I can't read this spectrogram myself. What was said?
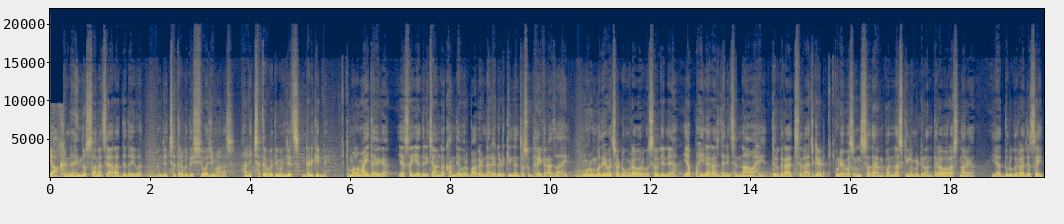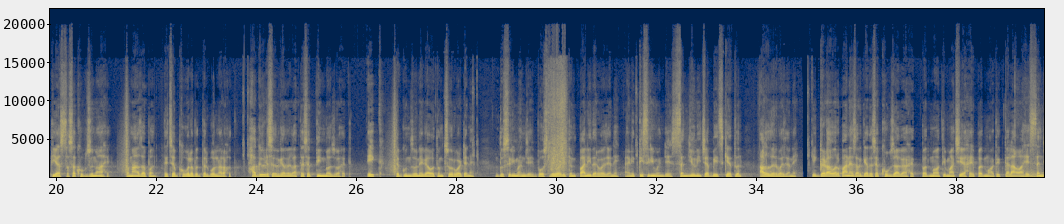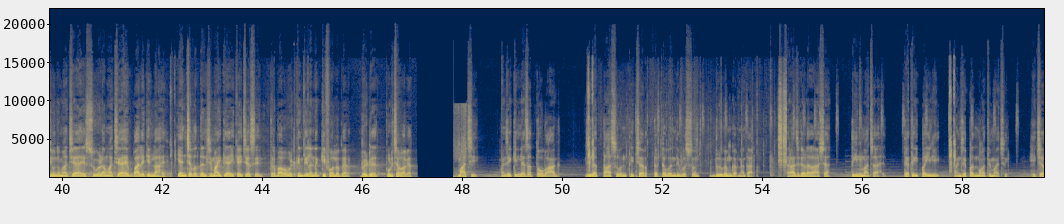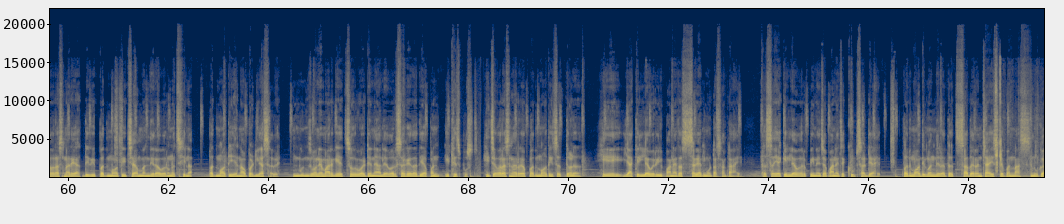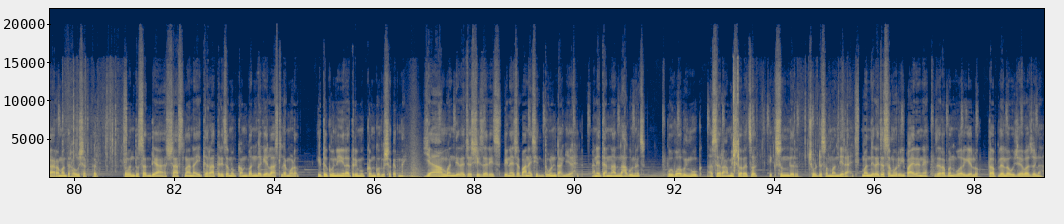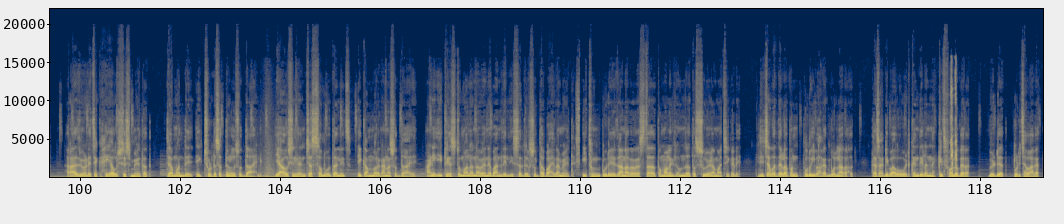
या अखंड हिंदुस्थानाचे आराध्य दैवत म्हणजे छत्रपती शिवाजी महाराज आणि छत्रपती म्हणजेच गडकिल्ले. तुम्हाला माहीत आहे का? या सह्याद्रीच्या अंगा खांद्यावर बागडणाऱ्या गडकिल्ल्यांचा सुद्धा एक राजा आहे. मुरुंब देवाच्या डोंगरावर वसवलेल्या या पहिल्या राजधानीचं नाव आहे दुर्गराज राजगड. पुण्यापासून साधारण पन्नास किलोमीटर अंतरावर असणाऱ्या या दुर्गराजाचा इतिहास तसा खूप जुना आहे. पण आज आपण त्याच्या भूगोलाबद्दल बोलणार आहोत. हा गड सर करायला त्याच्यात तीन बाजू आहेत. एक तर गुंजवणे गावातून चोरवाटेने दुसरी म्हणजे भोसलेवाडीतून पाणी दरवाजाने आणि तिसरी म्हणजे संजीवनीच्या बेचक्यातून आळू दरवाजाने. की गडावर पाण्यासारख्या तशा खूप जागा आहेत. पद्मावती माची आहे पद्मावती तलाव आहे संजीवनी माची आहे सुवेळा माची आहे बालेकिल्ला आहे. यांच्याबद्दलची माहिती ऐकायची असेल तर बाबा वटकंतीला नक्की फॉलो करा. भेटूयात पुढच्या भागात. माची म्हणजे किल्ल्याचा तो भाग जिला तासून तिच्यावर तटबंदी बसून दुर्गम करण्यात आला. राजगडाला अशा तीन माचा आहेत. त्यातील पहिली म्हणजे पद्मावती माची हिच्यावर असणाऱ्या देवी पद्मावतीच्या मंदिरावरूनच हिला पद्मावती हे नाव पडले असावे. गुंजवणे मार्गे चोरवाटेने आल्यावर सगळ्यात आधी आपण इथेच पोचतो. हिच्यावर असणारं पद्मावतीचं तळ हे या किल्ल्यावरील पाण्याचा सगळ्यात मोठा साठा आहे. तसं या किल्ल्यावर पिण्याच्या पाण्याचे खूप साठे आहेत. पद्मावती मंदिरातच साधारण चाळीस ते पन्नास लोक आरामात राहू शकतात. परंतु सध्या शासनानं इथं रात्रीचा मुक्काम बंद केला असल्यामुळं इथं कोणीही रात्री मुक्काम करू शकत नाही. या मंदिराच्या शेजारीच पिण्याच्या पाण्याची दोन टाकी आहेत आणि त्यांना लागूनच पूर्वाभिमुख असं रामेश्वराचं एक सुंदर छोटंसं मंदिर आहे. मंदिराच्या समोरील पायऱ्याने जर आपण वर गेलो तर आपल्याला उजव्या बाजूला राजवाड्याचे काही अवशेष मिळतात ज्यामध्ये एक छोटंसं तळंसुद्धा आहे. या अवशेषांच्या सभोवतालीच एक अंबरखाना सुद्धा आहे आणि इथेच तुम्हाला नव्याने बांधलेली सदर सुद्धा पाहायला मिळते. इथून पुढे जाणारा रस्ता तुम्हाला घेऊन जातो सुवेळा माचीकडे. जिच्याबद्दल आपण पुढील भागात बोलणार आहोत. त्यासाठी बाबा वटकंतीला नक्कीच फॉलो करा. भेटूयात पुढच्या भागात.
